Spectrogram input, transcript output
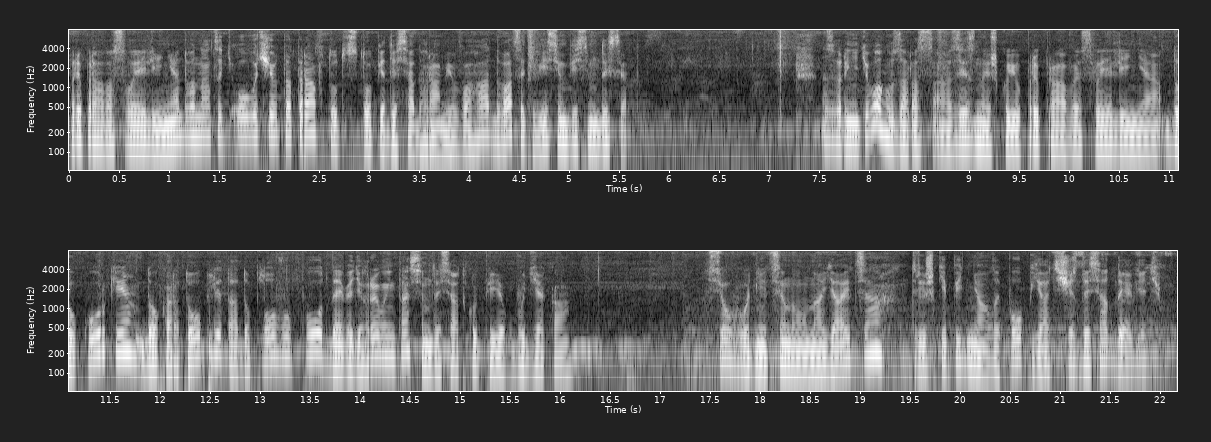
Приправа своя лінія 12 овочів та трав. Тут 150 грамів вага 28,80. Зверніть увагу зараз зі знижкою приправи своя лінія до курки, до картоплі та до плову по 9 гривень та 70 копійок будь-яка. Сьогодні ціну на яйця трішки підняли по 5,69.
